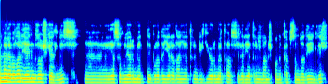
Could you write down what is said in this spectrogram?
merhabalar, yayınımıza hoş geldiniz. Ee, yasal uyarı metni burada yer alan yatırım bilgi, yorum ve tavsiyeler yatırım danışmanlığı kapsamında değildir.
